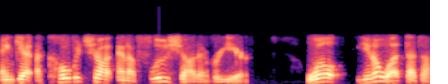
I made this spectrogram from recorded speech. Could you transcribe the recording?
and get a COVID shot and a flu shot every year, well, you know what? That's a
